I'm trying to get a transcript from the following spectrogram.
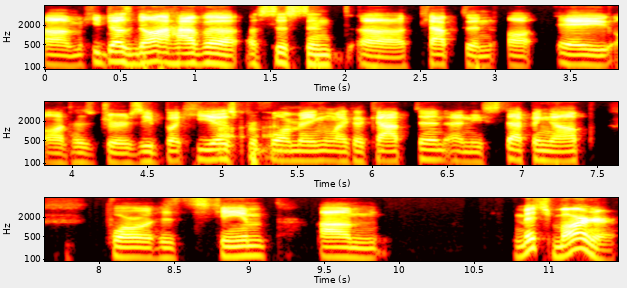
Um, he does not have a assistant uh, captain uh, A on his jersey, but he is Uh, performing like a captain and he's stepping up for his team. Um, Mitch Marner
